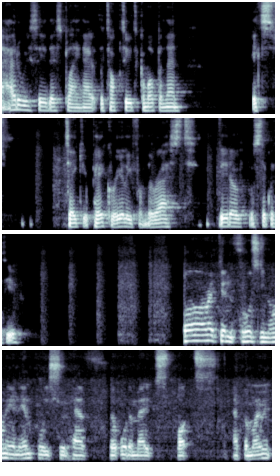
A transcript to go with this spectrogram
how do we see this playing out? The top two to come up, and then it's take your pick really from the rest. Vito, we'll stick with you. Well, I reckon Frosinone and Empoli should have the automatic spots at the moment.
